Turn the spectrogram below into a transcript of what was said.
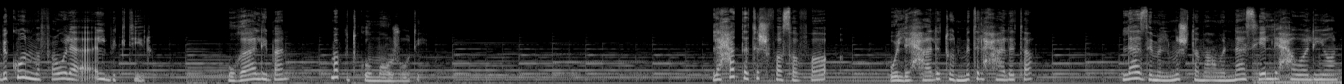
بيكون مفعولة أقل بكتير وغالباً ما بتكون موجودة. لحتى تشفى صفاء واللي حالتهم مثل حالتها لازم المجتمع والناس يلي حواليهم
